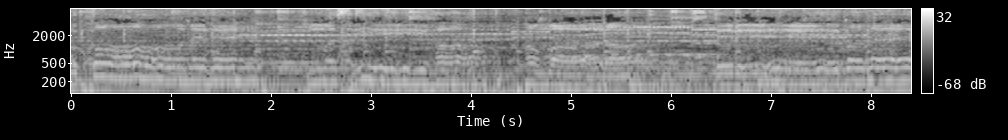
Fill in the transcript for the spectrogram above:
اب کون ہے مسیحا ہمارا تیرے بغیر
